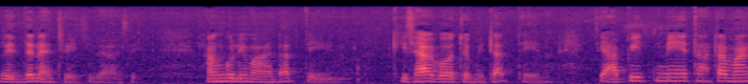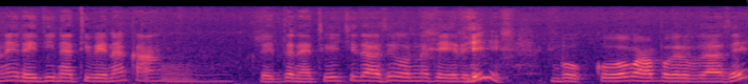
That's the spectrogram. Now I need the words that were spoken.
රෙද්ද නැති වෙච්ච දවසේ. අඟුලි මාටත් තේරෙනවා. කිසා ගෝතමිටත් තේරෙනවා. ඉතින් අපිත් මේ තටමනේ රෙදි නැති වෙනකන් රෙද්ද නැති වෙච්ච දවසේ ඔන්න තේරෙයි. උඹ ඔක්කොම අප කරපු දවසේ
